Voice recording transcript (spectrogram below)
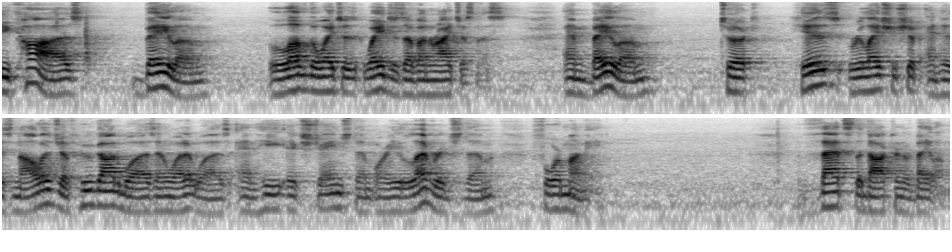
because Balaam loved the wages, wages of unrighteousness. And Balaam took his relationship and his knowledge of who God was and what it was, and he exchanged them or he leveraged them for money. That's the doctrine of Balaam.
